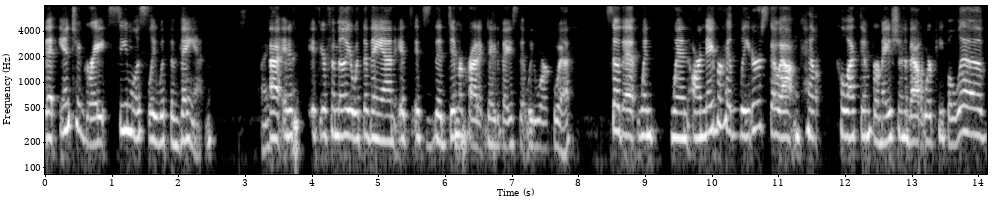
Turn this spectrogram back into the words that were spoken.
that integrates seamlessly with the van. Uh, and if, if you're familiar with the van, it's it's the Democratic database that we work with, so that when when our neighborhood leaders go out and co- collect information about where people live,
